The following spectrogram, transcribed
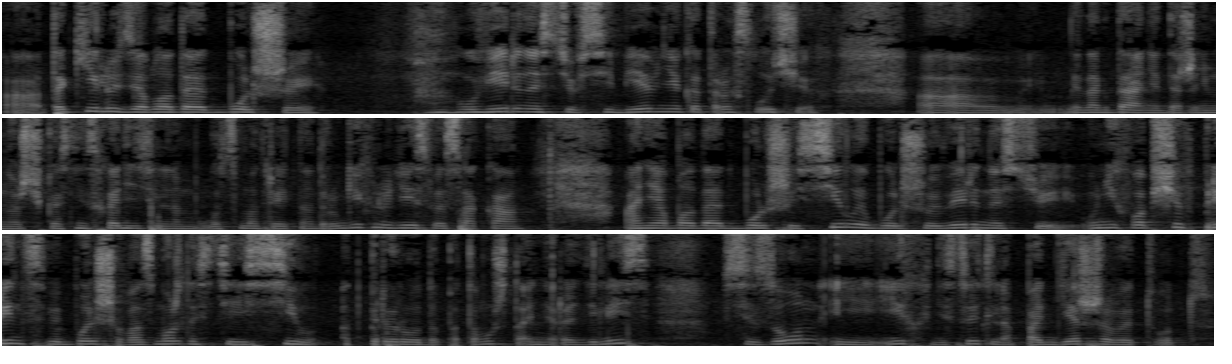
А, такие люди обладают большей уверенностью в себе в некоторых случаях. А, иногда они даже немножечко снисходительно могут смотреть на других людей свысока. Они обладают большей силой, большей уверенностью. У них вообще, в принципе, больше возможностей и сил от природы, потому что они родились в сезон, и их действительно поддерживает вот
